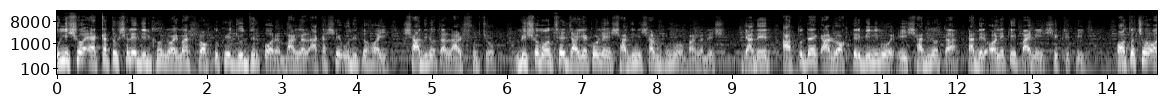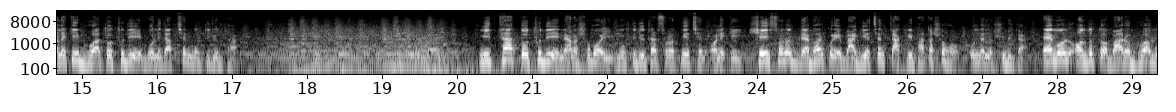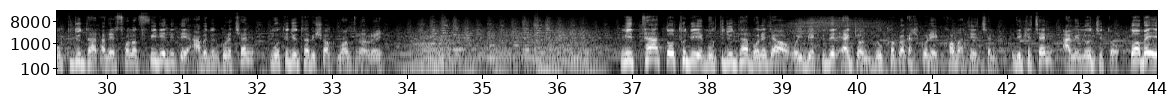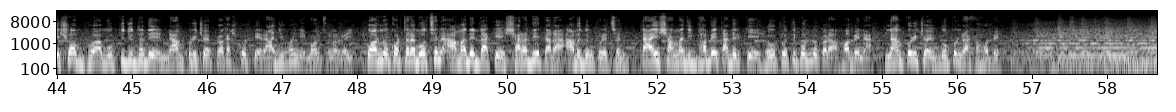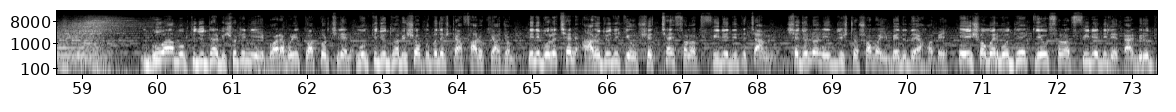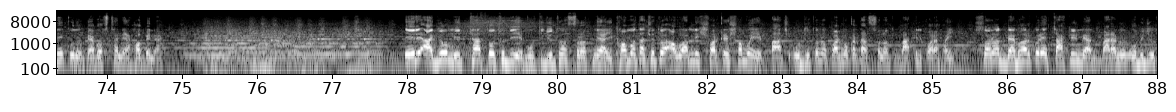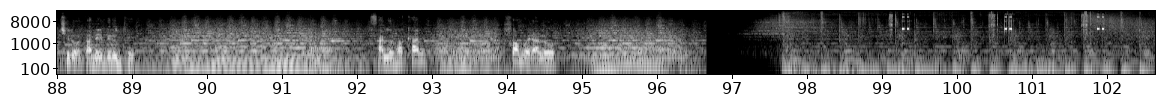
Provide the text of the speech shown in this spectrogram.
উনিশশো একাত্তর সালে দীর্ঘ নয় মাস রক্তক্ষয়ী যুদ্ধের পর বাংলার আকাশে উদিত হয় স্বাধীনতা লাল সূর্য। বিশ্বমঞ্চে জায়গা করে স্বাধীন সার্বভৌম বাংলাদেশ, যাদের আত্মত্যাগ আর রক্তের বিনিময়ে এই স্বাধীনতা তাদের অনেকেই পায়নি স্বীকৃতি। অথচ অনেকেই ভুয়া তথ্য দিয়ে বনে যাচ্ছেন মুক্তিযোদ্ধা। মিথ্যা তথ্য দিয়ে নানা সময় মুক্তিযোদ্ধার সনদ নিয়েছেন অনেকেই। সেই সনদ ব্যবহার করে বাগিয়েছেন চাকরি ভাতা সহ অন্যান্য সুবিধা। এমন অন্তত বারো ভুয়া মুক্তিযোদ্ধা তাদের সনদ ফিরিয়ে দিতে আবেদন করেছেন মুক্তিযোদ্ধা বিষয়ক মন্ত্রণালয়ে। মিথ্যা তথ্য দিয়ে মুক্তিযোদ্ধা বনে যাওয়া ওই ব্যক্তিদের একজন দুঃখ প্রকাশ করে ক্ষমা চেয়েছেন। লিখেছেন, আমি লজ্জিত। তবে এসব ভুয়া মুক্তিযোদ্ধাদের নাম পরিচয় প্রকাশ করতে রাজি হননি মন্ত্রণালয়। কর্মকর্তারা বলছেন, আমাদের ডাকে সাড়া দিয়ে তারা আবেদন করেছেন। তাই সামাজিকভাবে তাদেরকে হেয় প্রতিপন্ন করা হবে না। নাম পরিচয় গোপন রাখা হবে। ভুয়া মুক্তিযোদ্ধার বিষয়টি নিয়ে বরাবরই তৎপর ছিলেন মুক্তিযুদ্ধ বিষয়ক উপদেষ্টা ফারুকী আজম। তিনি বলেছেন, আরও যদি কেউ স্বেচ্ছায় সনদ ফিরিয়ে দিতে চান, সেজন্য নির্দিষ্ট সময় বেঁধে দেওয়া হবে। এই সময়ের মধ্যে কেউ সনদ ফিরিয়ে দিলে তার বিরুদ্ধে কোনো ব্যবস্থা নেওয়া হবে না। এর আগেও মিথ্যা তথ্য দিয়ে মুক্তিযুদ্ধ সনদ নেয় ক্ষমতাচ্যুত আওয়ামী লীগ সরকারের সময়ে পাঁচ ঊর্ধ্বতন কর্মকর্তার সনদ বাতিল করা হয়। সনদ ব্যবহার করে চাকরির মেয়াদ বাড়ানোর অভিযোগ ছিল তাদের বিরুদ্ধে। সাইমুল হক খান সময়ের আলো।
